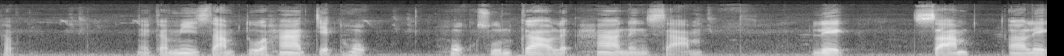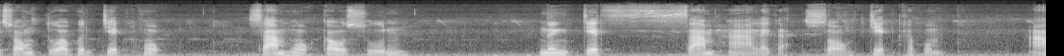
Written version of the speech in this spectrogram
ครับแล้วก็มีสามตัวห้าเจ็ดหกหกศูนย์เก้าและห้าหนึ่งสามเลขสาม อ่าเลขสองตัวเพิ่นเจ็ดหกสามหกเก้าศูนย์หนึ่งเจ็ดสามห้าอะไรก็สองเจ็ดครับผมเอา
